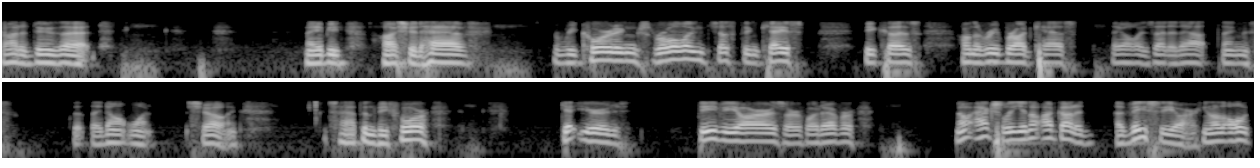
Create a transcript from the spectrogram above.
Got to do that. Maybe I should have recordings rolling just in case, because on the rebroadcast they always edit out things that they don't want showing. It's happened before. Get your DVRs or whatever. No, actually, you know, I've got a, a VCR, you know, the old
